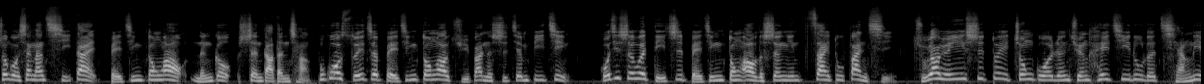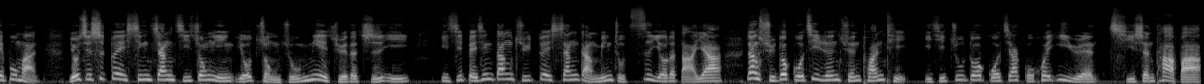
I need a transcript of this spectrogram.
中国相当期待北京冬奥能够盛大登场。不过，随着北京冬奥举办的时间逼近，国际社会抵制北京冬奥的声音再度泛起，主要原因是对中国人权黑纪录的强烈不满，尤其是对新疆集中营有种族灭绝的质疑，以及北京当局对香港民主自由的打压，让许多国际人权团体以及诸多国家国会议员齐声挞伐，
